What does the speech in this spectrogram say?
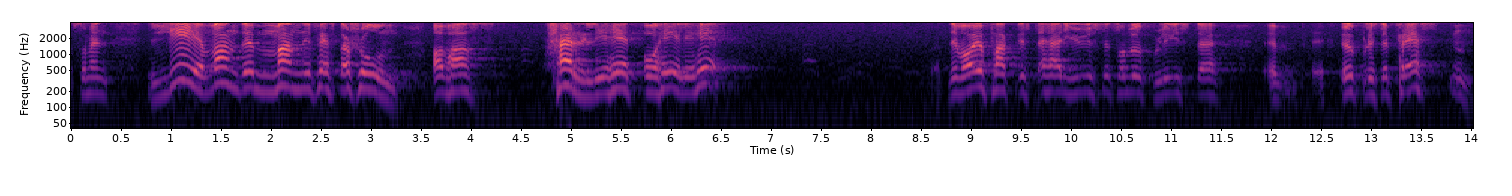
som en levande manifestation av hans härlighet och helighet. Det var ju faktiskt det här ljuset som upplyste, eh, upplyste prästen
